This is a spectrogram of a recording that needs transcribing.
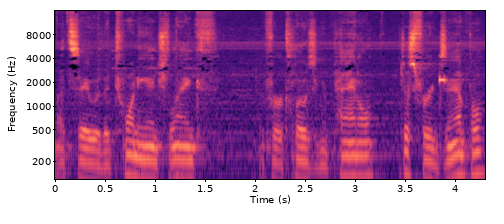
let's say with a 20 inch length for closing a panel, just for example.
